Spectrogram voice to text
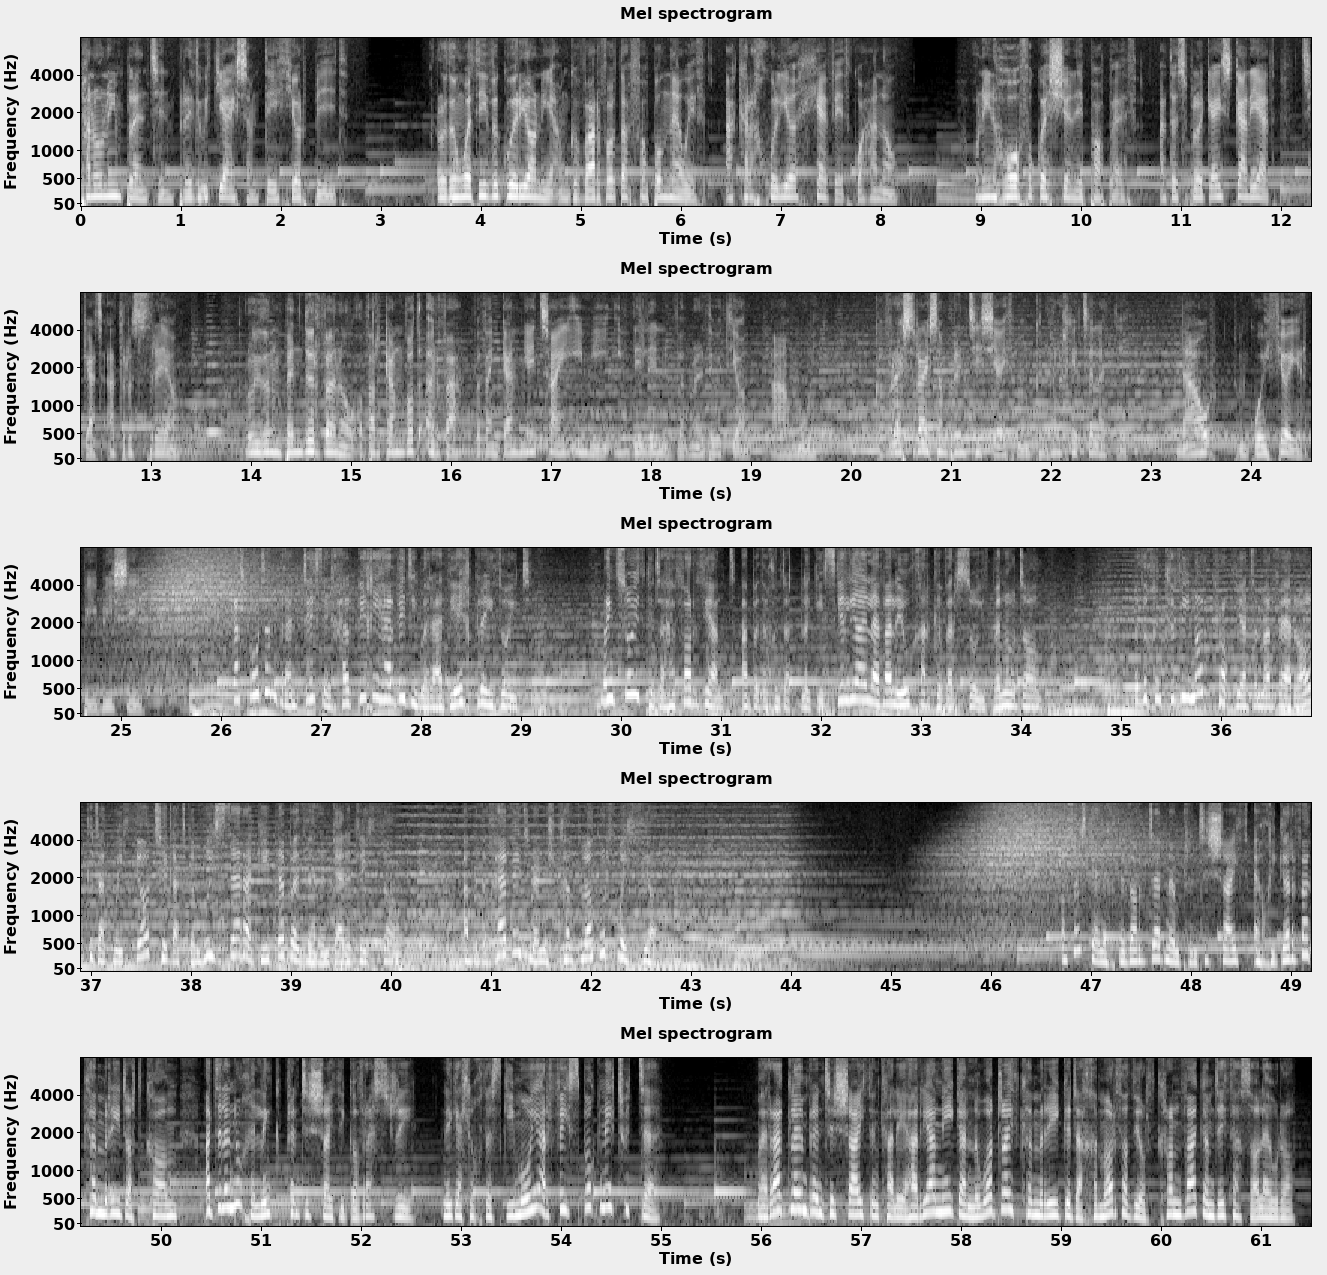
Pan o'n i'n blentyn, breuddwydiais am deithio'r byd. Roeddwn wedi fy gwirioni am gyfarfod â phobl newydd ac archwilio llefydd gwahanol. O'n i'n hoff o gwestiynu popeth a datblygais gariad tuag at adrostraeon. Roeddwn yn benderfynol o ddarganfod yrfa fyddai'n tai i mi i ddilyn fy mreddiwyddion a mwy. Cyfresrais am brentisiaeth mewn cynhyrchu teledu. Nawr, dwi'n gweithio i'r BBC. Gall bod yn brentis eich helpu chi hefyd i wireddu eich breuddwyd. Mae'n swydd gyda hyfforddiant a byddwch yn datblygu sgiliau lefel uwch ar gyfer swydd benodol. Byddwch yn cyfuno'r profiad ymarferol gyda gweithio tuag at gymhwyster a gydnabyddir yn genedlaethol, a byddwch hefyd yn ennill cyflog wrth weithio. Os oes gennych ddiddordeb mewn prentisiaeth, ewch i gyrfacymru.com a dilynwch y link prentisiaeth i gofrestru, neu gallwch ddysgu mwy ar Facebook neu Twitter. Mae raglen brentisiaeth yn cael ei hariannu gan Lywodraeth Cymru gyda chymorth o ddiwrth cronfa gymdeithasol Ewrop.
